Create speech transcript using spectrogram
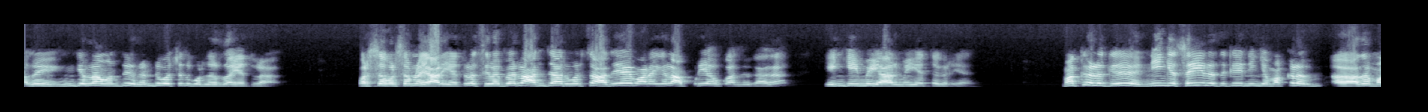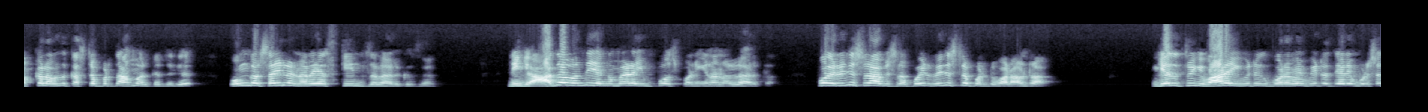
அதுவும் இங்கெல்லாம் வந்து ரெண்டு வருஷத்துக்கு ஒரு தடவை தான் ஏற்றுறாங்க வருஷ வருஷம்ல யாரும் ஏற்றல சில பேர்ல அஞ்சாறு வருஷம் அதே வாடகைகள் அப்படியே உட்காந்துருக்காங்க எங்கேயுமே யாருமே ஏற்ற கிடையாது. மக்களுக்கு நீங்க செய்யறதுக்கு நீங்க மக்களை அதை மக்களை வந்து கஷ்டப்படுத்தாம இருக்கிறதுக்கு உங்க சைட்ல நிறைய ஸ்கீம்ஸ் எல்லாம் இருக்கு சார் நீங்க அதை வந்து எங்க மேல இம்போஸ் பண்ணீங்கன்னா நல்லா இருக்கும். போய் ரிஜிஸ்டர் ஆபீஸ்ல போயிட்டு ரிஜிஸ்டர் பண்ணிட்டு வாடான்றான் இங்கேருந்து தூக்கி வாடகை வீட்டுக்கு போறவன் வீட்டை தேடி முடிச்சு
